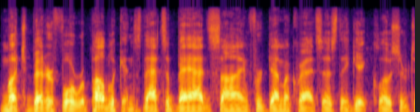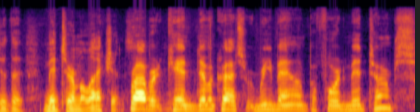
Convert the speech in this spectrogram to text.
much better for Republicans. That's a bad sign for Democrats as they get closer to the midterm elections. Robert, can Democrats rebound before the midterms?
